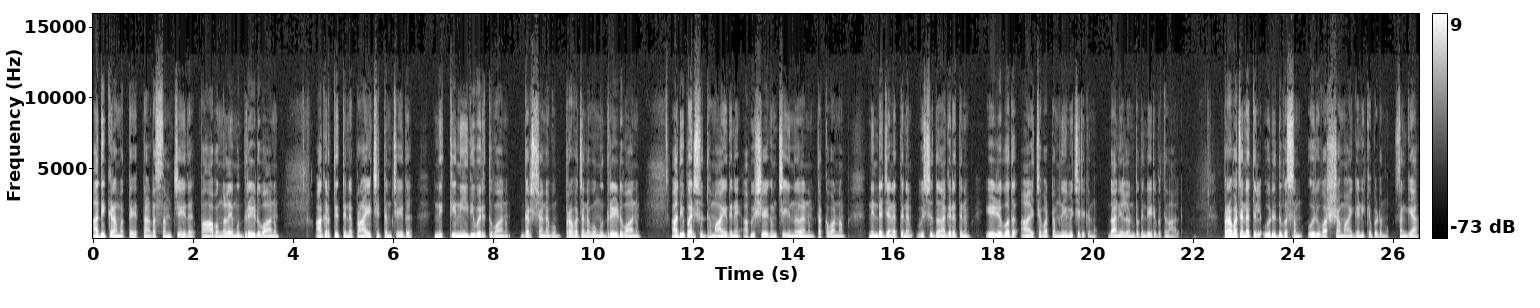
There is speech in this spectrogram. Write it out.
അതിക്രമത്തെ തടസ്സം ചെയ്ത് പാപങ്ങളെ മുദ്രയിടുവാനും അകർത്യത്തിന് പ്രായച്ചിത്തം ചെയ്ത് നിത്യനീതി വരുത്തുവാനും ദർശനവും പ്രവചനവും മുദ്രയിടുവാനും അതിപരിശുദ്ധമായതിനെ അഭിഷേകം ചെയ്യുന്നതിനും തക്കവണ്ണം. നിന്റെ ജനത്തിനും വിശുദ്ധ നഗരത്തിനും എഴുപത് ആഴ്ചവട്ടം നിയമിച്ചിരിക്കുന്നു. ദാനിയൽ ഒൻപതിന്റെ ഇരുപത്തിനാല്. പ്രവചനത്തിൽ ഒരു ദിവസം ഒരു വർഷമായി ഗണിക്കപ്പെടുന്നു. സംഖ്യ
